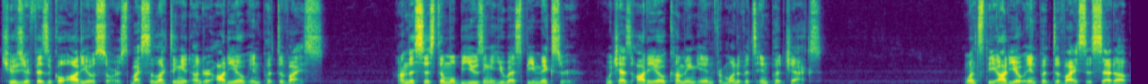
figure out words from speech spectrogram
Choose your physical audio source by selecting it under Audio Input Device. On this system we'll be using a USB mixer, which has audio coming in from one of its input jacks. Once the audio input device is set up,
